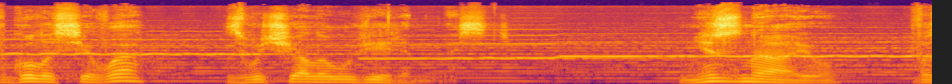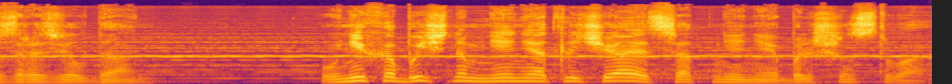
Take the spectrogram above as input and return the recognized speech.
В голосе Ва звучала уверенность. «Не знаю», — возразил Дан. «У них обычно мнение отличается от мнения большинства»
